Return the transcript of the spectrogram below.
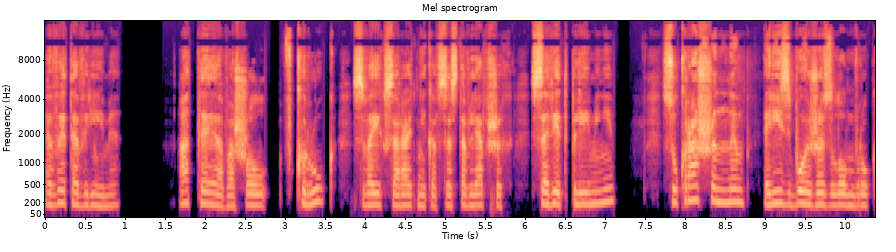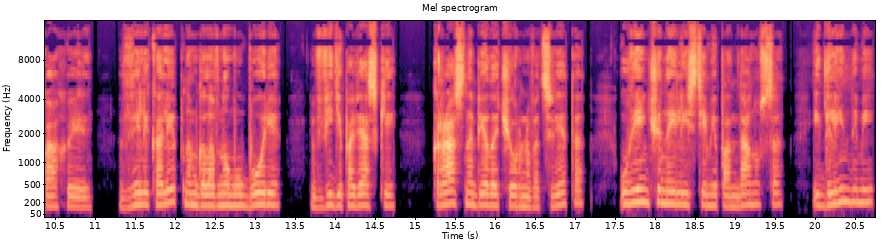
В это время Атеа вошел в круг своих соратников, составлявших совет племени, с украшенным резьбой жезлом в руках и в великолепном головном уборе в виде повязки красно-бело-черного цвета, увенчанной листьями пандануса и длинными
